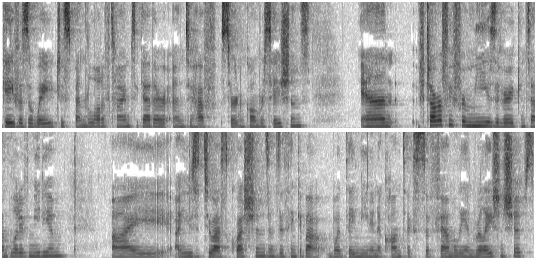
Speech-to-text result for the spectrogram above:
gave us a way to spend a lot of time together and to have certain conversations. And photography for me is a very contemplative medium. I I use it to ask questions and to think about what they mean in a context of family and relationships.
